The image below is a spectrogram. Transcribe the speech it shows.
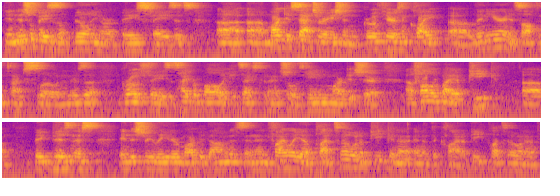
the initial phase is a building or a base phase. It's uh, uh, market saturation. Growth here isn't quite uh, linear and it's oftentimes slow. And then there's a growth phase. It's hyperbolic, it's exponential, it's gaining market share. Uh, followed by a peak, um, big business, industry leader, market dominance, and then finally a plateau and a peak and a, and a decline. A peak, plateau, and a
